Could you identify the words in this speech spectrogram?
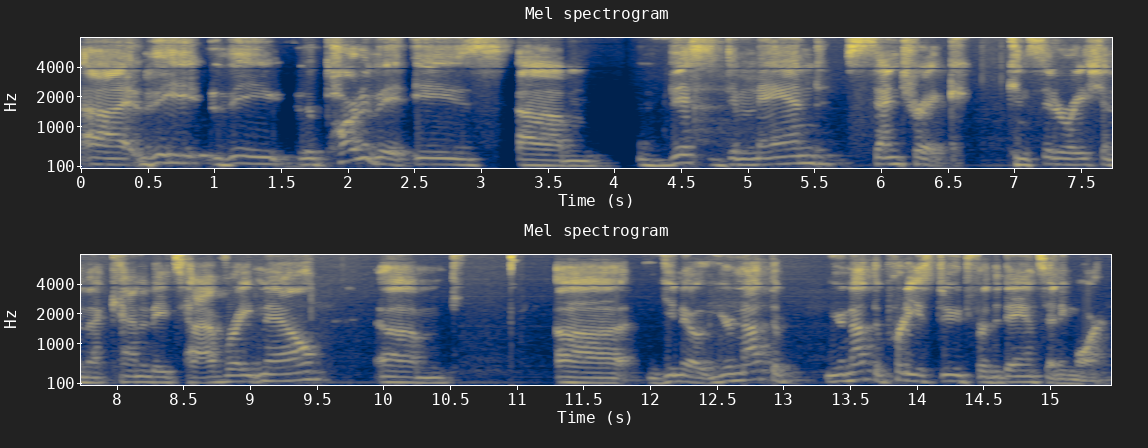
Uh, the the the part of it is um, this demand centric consideration that candidates have right now. Um, uh, you know, you're not the you're not the prettiest dude for the dance anymore.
